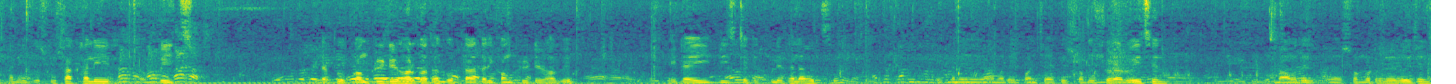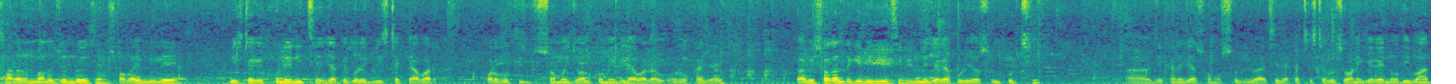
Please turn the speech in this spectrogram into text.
এখানে যে সুশাখালীর ব্রিজ এটা তো কংক্রিটের হওয়ার কথা, খুব তাড়াতাড়ি কংক্রিটের হবে। এটা এই ব্রিজটাকে খুলে ফেলা হচ্ছে। এখানে আমাদের পঞ্চায়েতের সদস্যরা রয়েছেন, বা আমাদের সংগঠনে রয়েছেন, সাধারণ মানুষজন রয়েছেন, সবাই মিলে ব্রিজটাকে খুলে নিচ্ছে, যাতে করে ব্রিজটাকে আবার পরবর্তী সময় জল কমে গেলে আবার রোখা যায়। তো আমি সকাল থেকে বেরিয়েছি, বিভিন্ন জায়গায় পরিদর্শন করছি। যেখানে যা সমস্যাগুলো আছে দেখার চেষ্টা করছি। অনেক জায়গায় নদী বাঁধ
